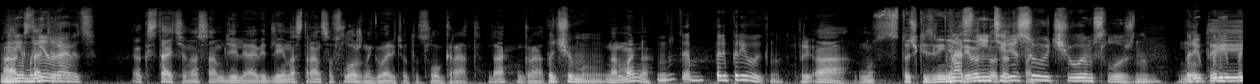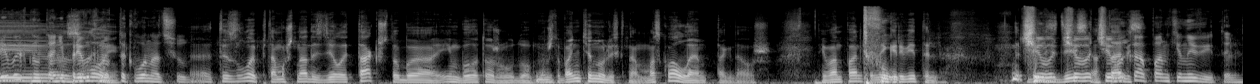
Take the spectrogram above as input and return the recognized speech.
А, Мне, кстати, мне нравится. А, Кстати, на самом деле, а ведь для иностранцев сложно говорить вот это слово «град», да? «Град». Почему? Нормально? Ну, при, привыкнут. При- А, ну, с точки зрения Нас не привыкнуть, это интересует, чего им сложно. Ну, При, привыкнут, они злой. привыкнут, так вон отсюда. Э, Ты злой, потому что надо сделать так, чтобы им было тоже удобно, чтобы они тянулись к нам. Москва-ленд тогда уж. Иван Панкин, Тьфу. Игорь Виттель. ЧВК Панкин и Виттель.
